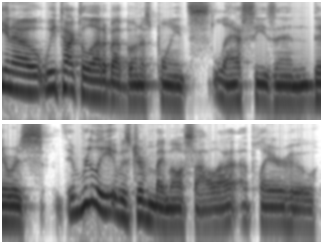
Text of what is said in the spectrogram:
you know, we talked a lot about bonus points last season. There was it really it was driven by Mo Salah, a player who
